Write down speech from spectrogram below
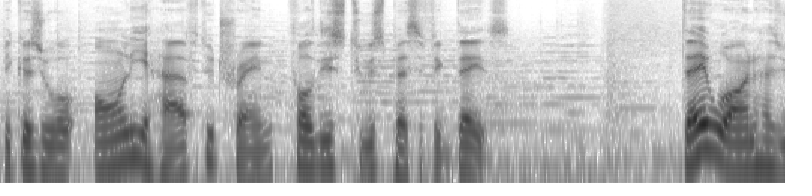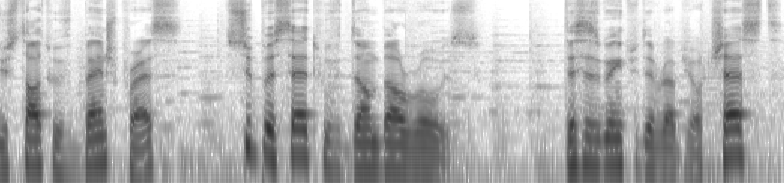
because you will only have to train for these two specific days. Day 1 has you start with bench press, superset with dumbbell rows. This is going to develop your chest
